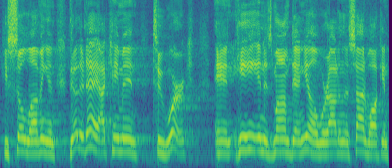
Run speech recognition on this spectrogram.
he's so loving. And the other day, I came in to work and he and his mom, Danielle, were out on the sidewalk, and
